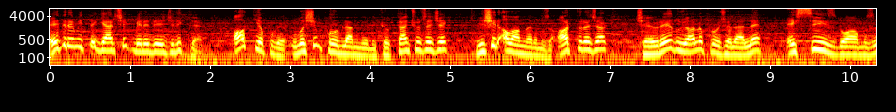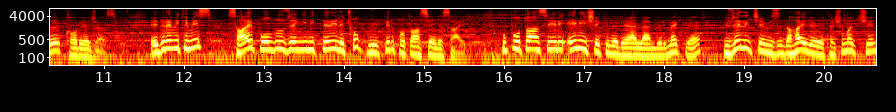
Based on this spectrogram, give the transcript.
Edremit'te gerçek belediyecilikle altyapı ve ulaşım problemlerini kökten çözecek, yeşil alanlarımızı arttıracak, çevreye duyarlı projelerle eşsiz doğamızı koruyacağız. Edremit'imiz sahip olduğu zenginlikleriyle çok büyük bir potansiyele sahip. Bu potansiyeli en iyi şekilde değerlendirmek ve güzel ilçemizi daha ileriye taşımak için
